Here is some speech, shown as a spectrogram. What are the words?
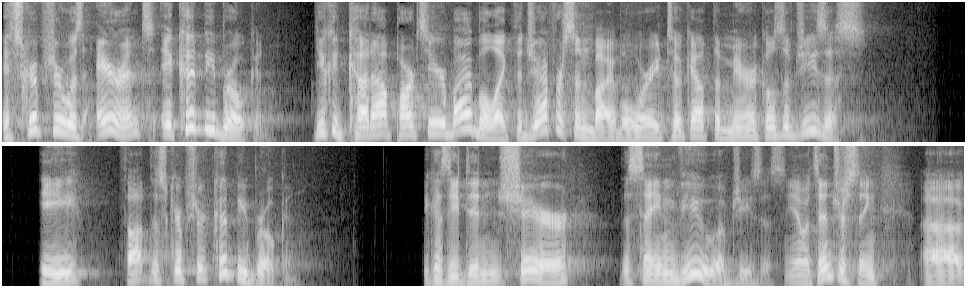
If Scripture was errant, it could be broken. You could cut out parts of your Bible, like the Jefferson Bible, where he took out the miracles of Jesus. He thought the scripture could be broken because he didn't share the same view of Jesus. You know, it's interesting. Uh,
